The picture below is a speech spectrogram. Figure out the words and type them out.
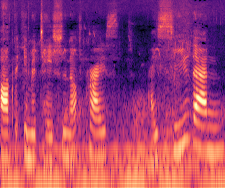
of the Imitation of Christ. I see you then.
